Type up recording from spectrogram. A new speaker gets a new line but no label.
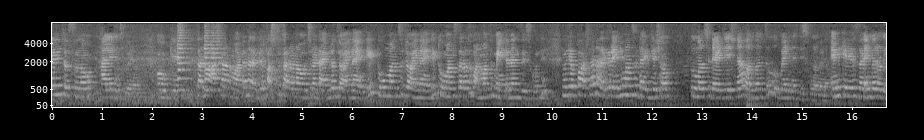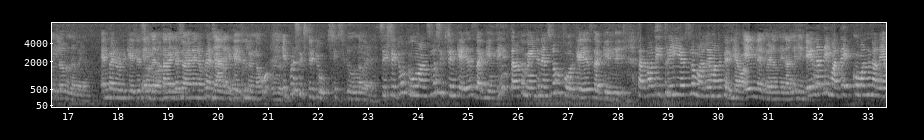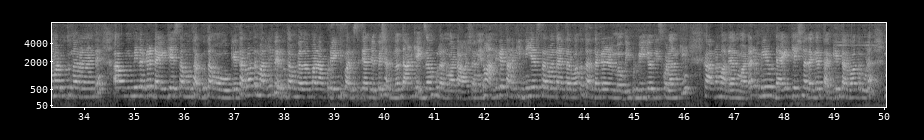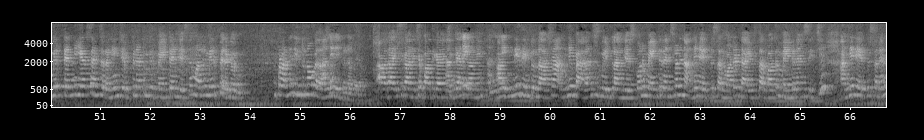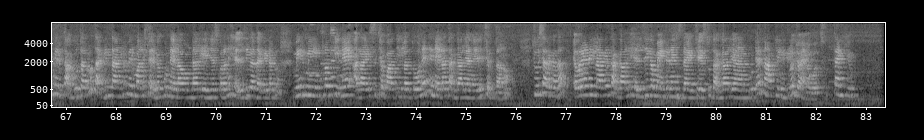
ఎక్కడి నుంచి వస్తున్నావు?
హాలే నుంచి మేడం
ఓకే. తను ఆశ అనమాట నా దగ్గర ఫస్ట్ కరోనా వచ్చిన టైంలో జాయిన్ అయింది. టూ మంత్స్ జాయిన్ అయింది. టూ మంత్స్ తర్వాత వన్ మంత్ మెయింటెనెన్స్ తీసుకుంది. నువ్వు చెప్పు ఆశ నా దగ్గర ఎన్ని మంత్స్ డైట్ చేసావు
టూ మంత్స్ డైట్ చేసిన వన్ మంత్ మెయింటెనెన్స్ తీసుకున్నా మేడం.
ఎన్ని కేజెస్
ఎనభై రెండు కిలోలు ఉన్నా మేడం.
ఎనభై రెండు కేజెస్ నా దగ్గర జాయిన్ అయినప్పుడు ఎనభై రెండు కేజీలు ఉన్నావు. ఇప్పుడు సిక్స్టీ టూ
సిక్స్టీ టూ ఉన్నా మేడం.
సిక్స్టీ టూ టూ మంత్స్లో సిక్స్టీన్ కేజెస్ తగ్గింది. తర్వాత మెయింటెనెన్స్లో ఫోర్ కేజెస్ తగ్గింది. తర్వాత ఈ త్రీ ఇయర్స్లో మళ్ళీ ఏమైనా పెరిగావా?
ఏం లేదు మేడం నేను అన్ని.
ఏంటంటే ఈ మధ్య ఎక్కువ మంది నన్ను ఏమడుగుతున్నారు అని అంటే మీ దగ్గర డైట్ చేస్తాము తగ్గుతాము ఓకే. తర్వాత మళ్ళీ పెరుగుతాం కదా మరి అప్పుడు ఏంటి పరిస్థితి అని చెప్పేసి అంటున్నారు దానికి ఎగ్జాంపుల్ అన్నమాట ఆశ నేను. అందుకే తనకి ఇన్ని ఇయర్స్ తర్వాత అయిన తర్వాత తన దగ్గర ఇప్పుడు వీడియో తీసుకోవడానికి కారణం అదే అన్నమాట. మీరు డైట్ చేసిన దగ్గర తగ్గిన తర్వాత కూడా మీరు టెన్ ఇయర్స్ అయిన సరే నేను చెప్పినట్టు మీరు మెయింటైన్ చేస్తే మళ్ళీ మీరు పెరగరు. ఇప్పుడు అన్ని తింటున్నావు కదా?
అన్ని
అన్ని
తింటున్నా మేడం.
ఆ రైస్ కానీ చపాతి కానీ చికెన్
అన్ని,
కానీ
అన్ని.
అన్ని తింటుంది ఆశ. అన్ని బ్యాలెన్స్ మీల్ ప్లాన్ చేసుకొని మెయింటెనెన్స్లో నేను అన్ని నేర్పిస్తాను అనమాట డైట్ తర్వాత మెయింటెనెన్స్ ఇచ్చి అన్ని నేర్పిస్తాను. నేను మీరు తగ్గుతారు తగ్గిన దాంట్లో మీరు మళ్ళీ పెరగకుండా ఎలా ఉండాలి ఏం చేసుకోవాలని హెల్తీగా తగ్గేటట్టు మీరు మీ ఇంట్లో తినే రైస్ చపాతీలతోనే నేను ఎలా తగ్గాలి అనేది చెప్తాను. చూసారు కదా? ఎవరైనా ఇలాగే తగ్గాలి హెల్తీగా మెయింటెనెన్స్ డైట్ చేస్తూ తగ్గాలి అని అనుకుంటే నా క్లినిక్లో జాయిన్ అవ్వచ్చు. Thank you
